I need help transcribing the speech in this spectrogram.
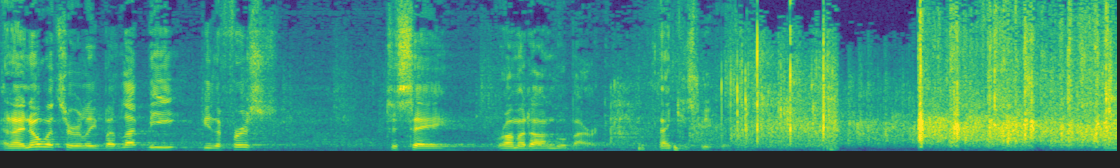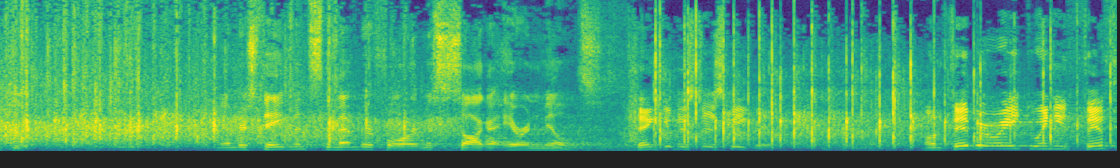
And I know it's early, but let me be the first to say Ramadan Mubarak. Thank you, Speaker. Thank you. Member statements. The member for Mississauga, Erin Mills. Thank you, Mr. Speaker. On February 25th,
